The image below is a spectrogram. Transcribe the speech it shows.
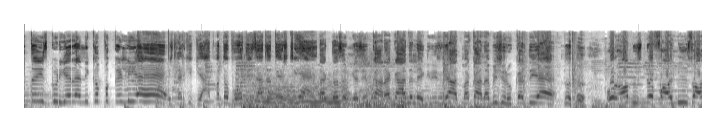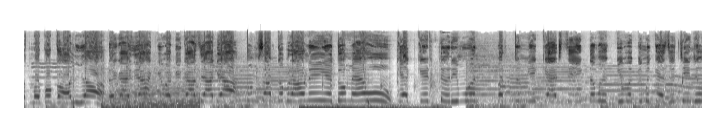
ने तो इस गुड़िया रानी को पकड़ लिया है। इस लड़की की आत्मा तो बहुत ही ज़्यादा टेस्टी है। तक तो सुनिया सिर्फ़ खाना खा था, लेकिन इसने आत्मा खाना भी शुरू कर दिया है। और अब इसने फाइनली इस आत्मा को खा लिया। हकी वकी कहा से आ गया? तुम सब घबराओ नहीं है तो मैं हूँ। क्या डोरेमोन पर तुम ये कैट से एकदम हक्की वक्की में कैसे चेंज हो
